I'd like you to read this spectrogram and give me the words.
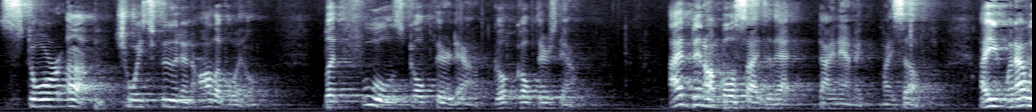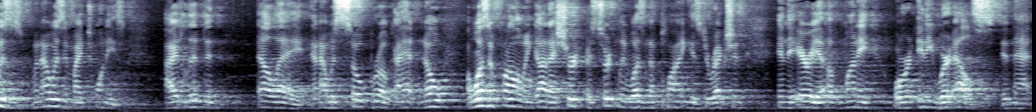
store up choice food and olive oil, but fools gulp their down, gulp, gulp theirs down. I've been on both sides of that dynamic myself. I, when, I was, when I was in my 20s, I lived in LA and I was so broke. I had no, I wasn't following God. I, sure, I certainly wasn't applying His direction in the area of money or anywhere else in that,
